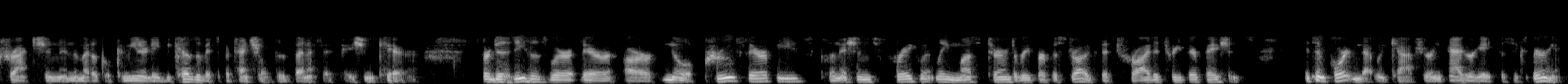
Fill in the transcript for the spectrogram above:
traction in the medical community because of its potential to benefit patient care. For diseases where there are no approved therapies, clinicians frequently must turn to repurposed drugs to try to treat their patients it's important that we capture and aggregate this experience.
